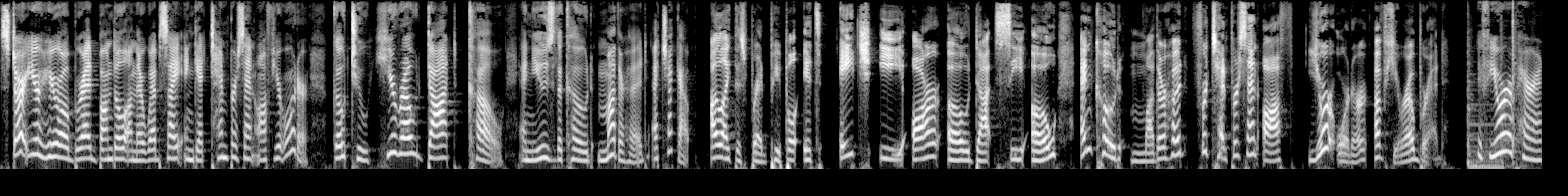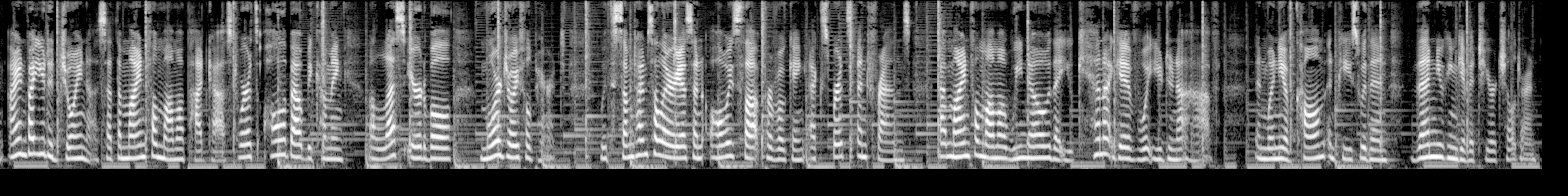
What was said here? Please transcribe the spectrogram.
Start your Hero Bread bundle on their website and get 10% off your order. Go to hero.co and use the code motherhood at checkout. I like this bread, people. It's H E R O dot C O and code motherhood for 10% off your order of Hero Bread. If you're a parent, I invite you to join us at the Mindful Mama podcast, where it's all about becoming a less irritable, more joyful parent. With sometimes hilarious and always thought provoking experts and friends, at Mindful Mama, we know that you cannot give what you do not have. And when you have calm and peace within, then you can give it to your children.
